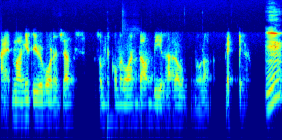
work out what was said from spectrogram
nej, Mange till Djurgården känns som det kommer vara en done deal här om några veckor. Mm.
